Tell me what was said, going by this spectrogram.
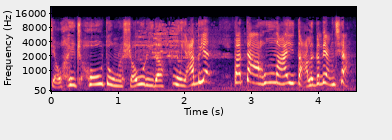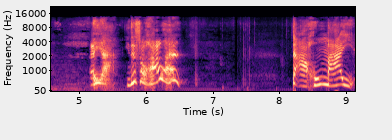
小黑抽动了手里的木牙鞭，把大红蚂蚁打了个踉跄。哎呀，你的手好狠！大红蚂蚁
